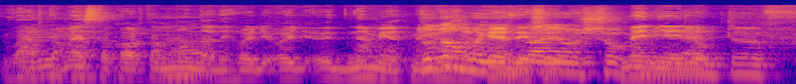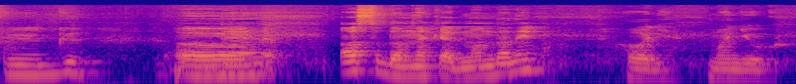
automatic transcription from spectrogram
Vártam, ezt akartam mondani, hogy, hogy, hogy nem jött még Tudom, az a hogy ez kérdés, nagyon sok mennyi mindentől függ, Ö, de Azt tudom neked mondani, hogy mondjuk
